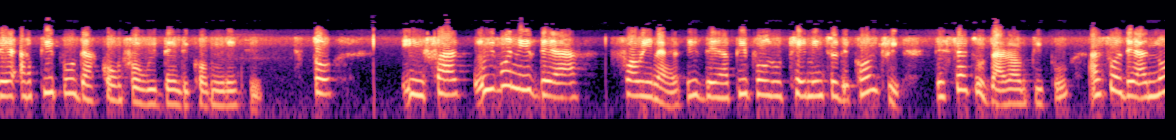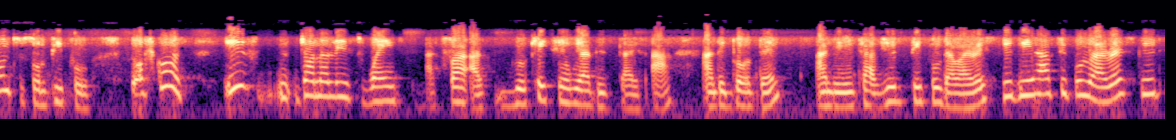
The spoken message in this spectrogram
there are people that come from within the community. So, in fact, even if they are foreigners, if they are people who came into the country, they settled around people, and so they are known to some people. So, of course, if journalists went as far as locating where these guys are and they got them, and they interviewed people that were rescued. We have people who are rescued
